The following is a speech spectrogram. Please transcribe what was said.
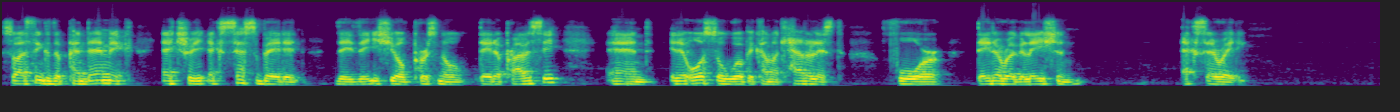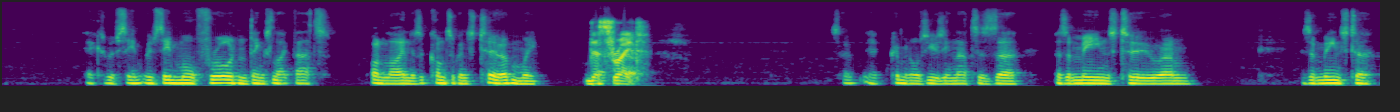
So I think the pandemic actually exacerbated the, the issue of personal data privacy, and it also will become a catalyst for data regulation accelerating. Yeah, because we've seen we've seen more fraud and things like that online as a consequence too, haven't we? That's right. So yeah, criminals using that as a as a means to um, as a means to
